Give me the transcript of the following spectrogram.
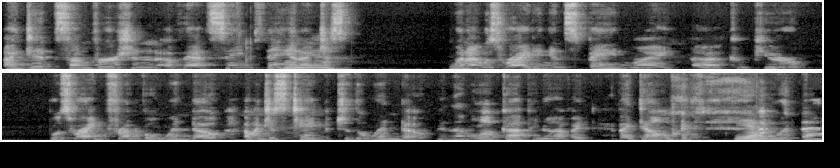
I did some version of that same thing. Oh, and I yeah. just, when I was writing in Spain, my uh, computer was right in front of a window, I would just tape it to the window and then look up. You know, have I have I dealt with yeah. with that?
